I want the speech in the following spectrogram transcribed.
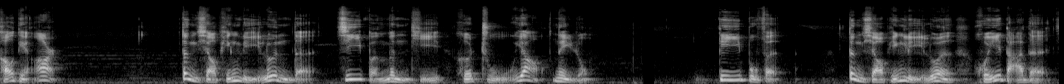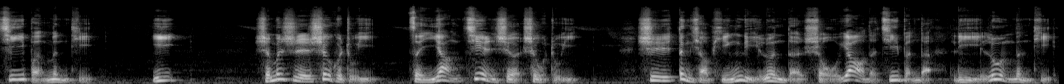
考点二：邓小平理论的基本问题和主要内容。第一部分，邓小平理论回答的基本问题：一、什么是社会主义？怎样建设社会主义？是邓小平理论的首要的基本的理论问题。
